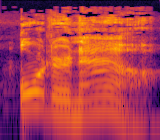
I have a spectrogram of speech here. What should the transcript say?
Order now.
